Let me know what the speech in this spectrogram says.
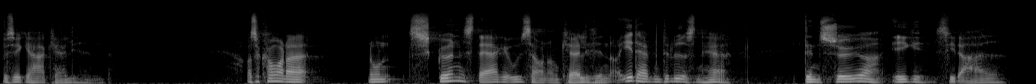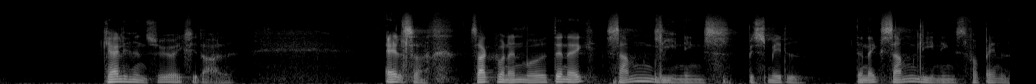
hvis ikke jeg har kærligheden. Og så kommer der nogle skønne, stærke udsagn om kærligheden, og et af dem, det lyder sådan her. Den søger ikke sit eget. Kærligheden søger ikke sit eget. Altså, sagt på en anden måde, den er ikke sammenligningsbesmittet. Den er ikke sammenligningsforbandet.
